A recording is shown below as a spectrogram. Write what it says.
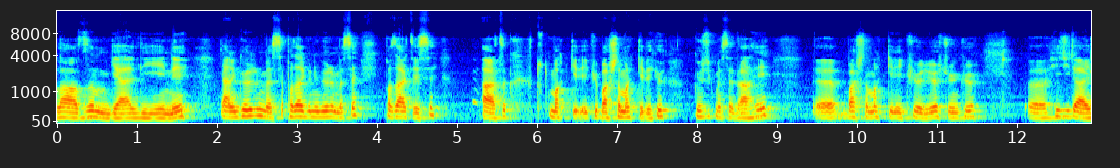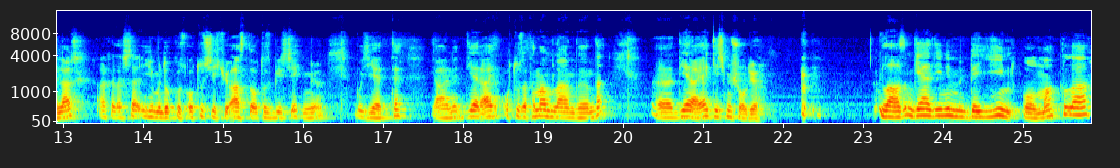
lazım geldiğini yani görülmese, pazar günü görülmese pazartesi artık tutmak gerekiyor, başlamak gerekiyor. Gözükmese dahi e, başlamak gerekiyor diyor. Çünkü e, hicri aylar arkadaşlar 29-30 çekiyor. Asla 31 çekmiyor bu cihette. Yani diğer ay 30'a tamamlandığında e, diğer aya geçmiş oluyor. lazım geldiğini mübeyyin olmakla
